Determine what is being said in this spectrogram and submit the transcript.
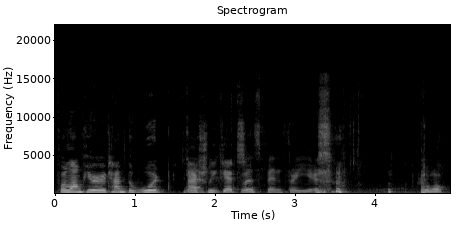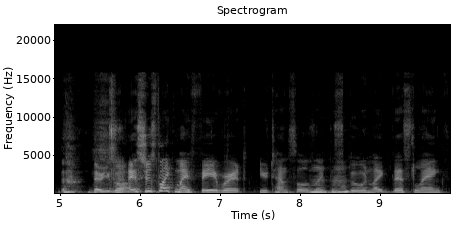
for a long period of time, the wood Yeah. actually gets. well, it's been three years. Oh, well, there you go. It's just like my favorite utensils, like the mm-hmm. spoon, like this length,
